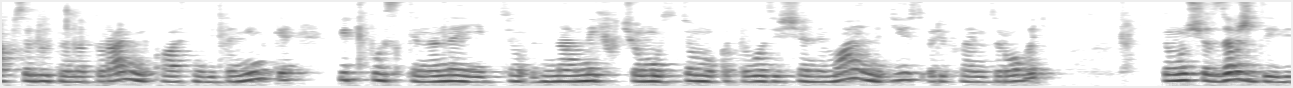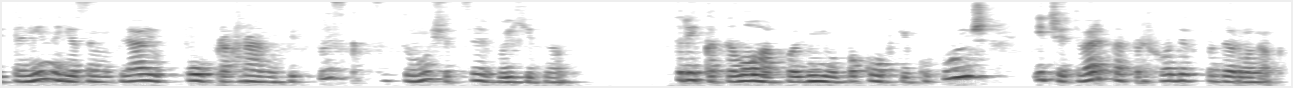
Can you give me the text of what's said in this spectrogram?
абсолютно натуральні, класні вітамінки. Підписки на, неї, в цьому, на них в чомусь в цьому каталозі ще немає. Надіюсь, Oriflame зробить. Тому що завжди вітаміни я замовляю по програмі підписка, тому що це вигідно. Три каталога по одній упаковці купуєш, і четверта приходить в подарунок.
